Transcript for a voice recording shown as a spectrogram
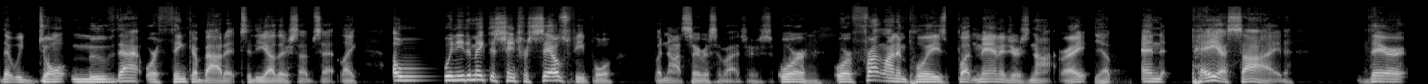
that we don't move that or think about it to the other subset like oh we need to make this change for salespeople but not service advisors or Mm. or frontline employees but managers not right Yep. and pay aside there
